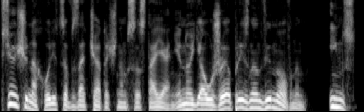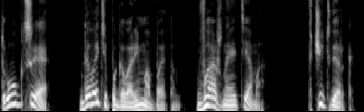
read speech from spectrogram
все еще находится в зачаточном состоянии, но я уже признан виновным. Инструкция? Давайте поговорим об этом. Важная тема. В четверг,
